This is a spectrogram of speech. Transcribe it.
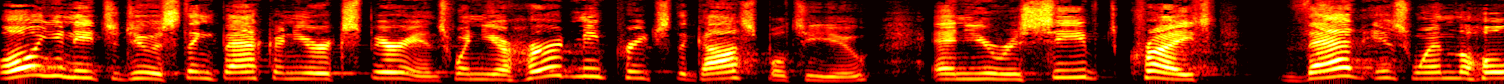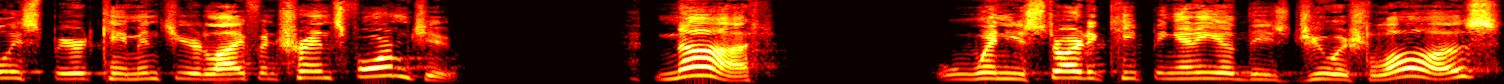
all you need to do is think back on your experience. When you heard me preach the gospel to you and you received Christ, that is when the Holy Spirit came into your life and transformed you. Not when you started keeping any of these Jewish laws.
